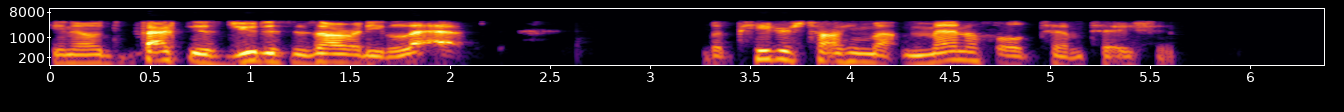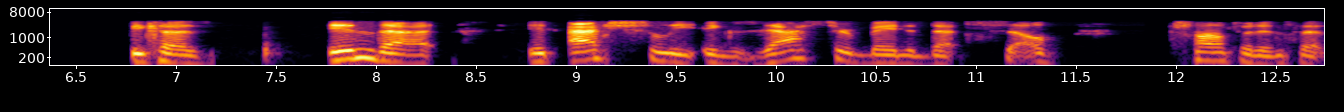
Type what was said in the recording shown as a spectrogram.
You know, the fact is Judas has already left, but Peter's talking about manifold temptation because in that it actually exacerbated that self confidence, that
